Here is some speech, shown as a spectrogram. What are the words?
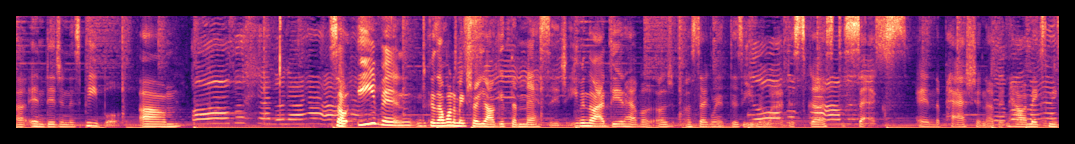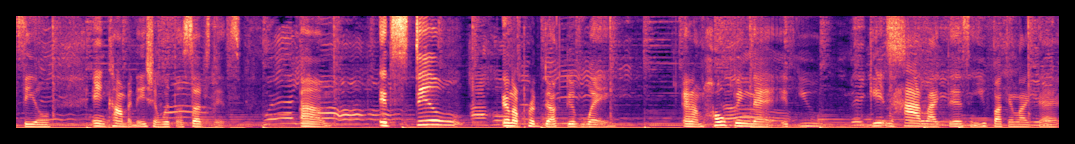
uh, indigenous people. Um, so even because I want to make sure y'all get the message, even though I did have a, a, a segment this evening where I discussed sex and the passion of it and how it makes me feel in combination with a substance, um, it's still in a productive way. And I'm hoping that if you getting high like this and you fucking like that,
